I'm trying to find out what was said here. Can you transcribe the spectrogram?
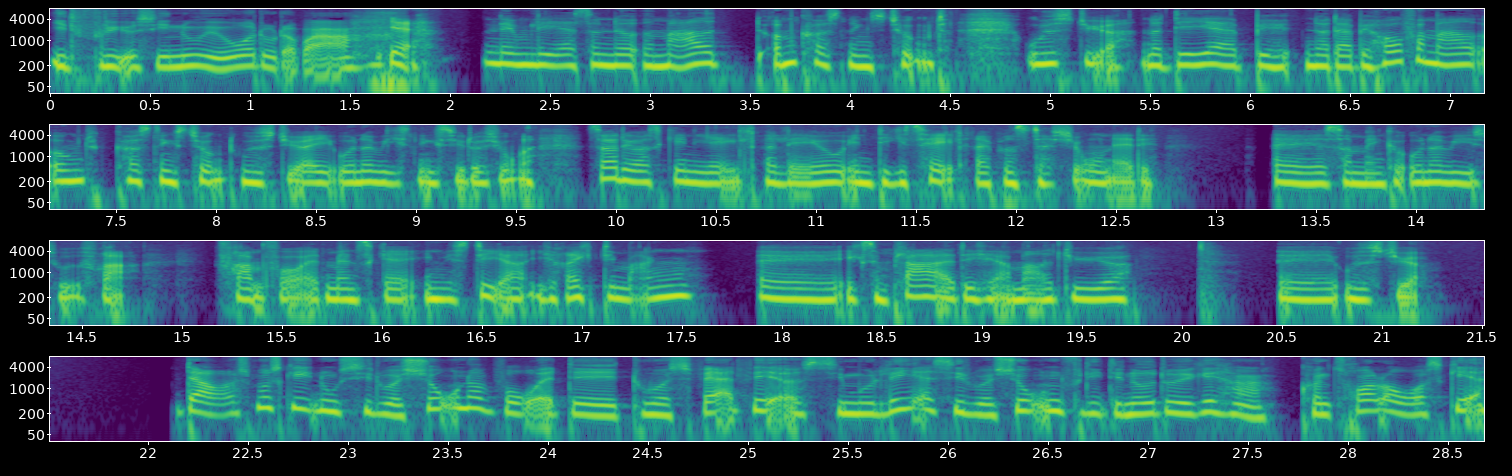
i et fly og sige, nu øver du dig bare. Ja, nemlig altså noget meget omkostningstungt udstyr. Når, det er når der er behov for meget omkostningstungt udstyr i undervisningssituationer, så er det også genialt at lave en digital repræsentation af det, øh, som man kan undervise ud fra, frem for at man skal investere i rigtig mange øh, eksemplarer af det her meget dyre øh, udstyr. Der er også måske nogle situationer, hvor at, øh, du har svært ved at simulere situationen, fordi det er noget, du ikke har kontrol over sker.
